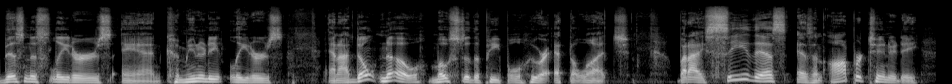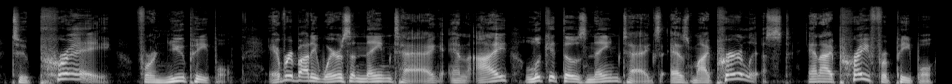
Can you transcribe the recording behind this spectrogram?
business leaders and community leaders, and I don't know most of the people who are at the lunch, but I see this as an opportunity to pray for new people. Everybody wears a name tag, and I look at those name tags as my prayer list, and I pray for people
